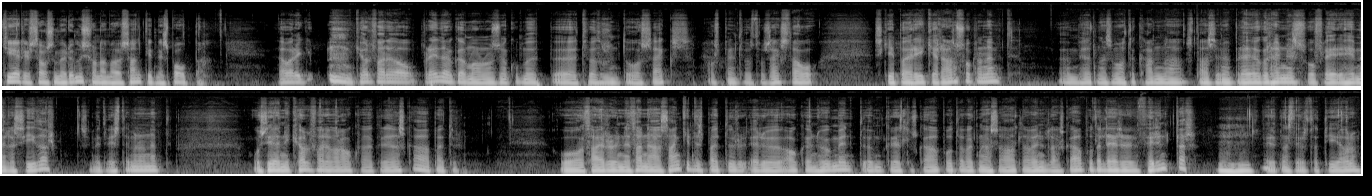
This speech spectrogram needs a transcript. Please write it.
gerir sá sem er umsjónamaður Sangirnisbóta? Það var ekki kjölfarið á breyðargöðmálunum sem kom upp 2006, áspennið 2006, þá skipaði Ríkja rannsóknar nefnd um hérna sem átt að kanna stað sem er breyðargörheimnis og fleiri heimila síðar sem heit visteimina nefnd og síðan í kjölfarið var ákveða greiða skadabætur og það er rauninni þannig að sanginnisbætur eru ákveðin hugmynd um greiðslu skafabóta vegna þess að alla vennilega skafabótalegir eru fyrindar mm -hmm. fyrir stjórnst á tíu árum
